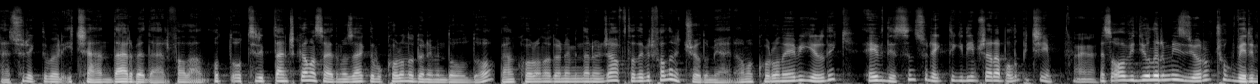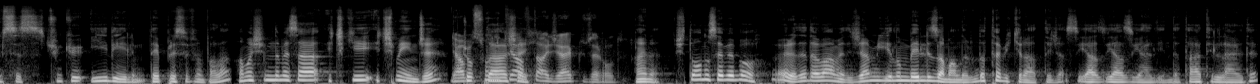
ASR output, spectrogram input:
Yani sürekli böyle içen, derbeder falan. O, o tripten çıkamasaydım özellikle bu korona döneminde oldu o. Ben korona döneminden önce haftada bir falan içiyordum yani. Ama koronaya bir girdik. Evdesin sürekli gideyim şarap alıp içeyim. Aynen. Mesela o videolarımı izliyorum. Çok verimsiz. Çünkü iyi değilim. Depresifim falan. Ama şimdi mesela içki içmeyince Ya çok son daha iki şey. hafta acayip güzel oldu. Aynen. İşte onun sebebi o. Öyle de devam edeceğim. Yılın belli zamanlarında tabii ki rahatlayacağız. Yaz, yaz geldiğinde, tatillerde.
